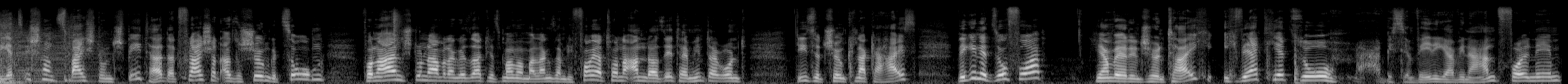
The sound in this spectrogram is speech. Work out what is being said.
Jetzt ist schon zwei Stunden später. Das Fleisch hat also schön gezogen. Vor einer halben Stunde haben wir dann gesagt, jetzt machen wir mal langsam die Feuertonne an. Da seht ihr im Hintergrund, die ist jetzt schön knacke heiß. Wir gehen jetzt so vor. Hier haben wir ja den schönen Teig. Ich werde jetzt so ein bisschen weniger wie eine Handvoll nehmen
